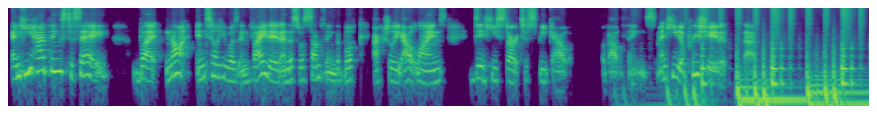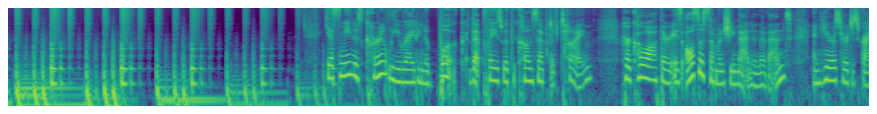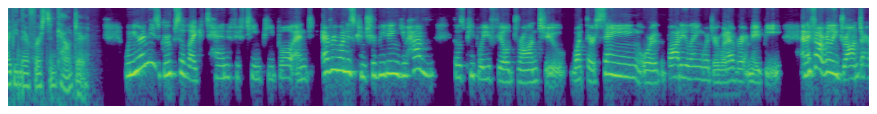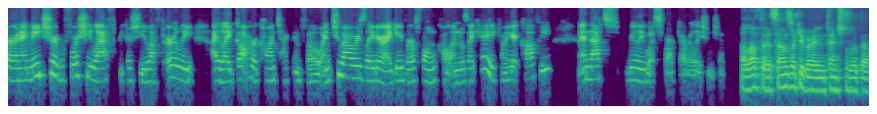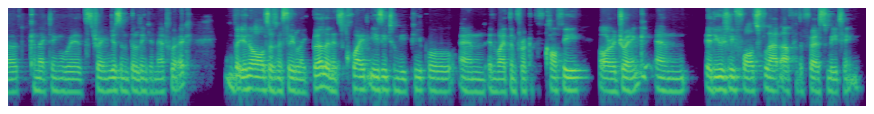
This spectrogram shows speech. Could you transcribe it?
And he had things to say, but not until he was invited. And this was something the book actually outlines did he start to speak out about things. And he appreciated that. Yasmin is currently writing a book that plays with the concept of time. Her co author is also someone she met in an event, and here's her describing their first encounter. When you're in these groups of like 10 15 people and everyone is contributing you have those people you feel drawn to what they're saying or the body language or whatever it may be. And i felt really drawn to her and i made sure before she left because she left early i like got her contact info. And two hours later i gave her a phone call and was like hey can we get coffee and that's really what sparked our relationship. I love that. It sounds like you're very intentional about connecting with strangers and building your network. But you know also in a city like berlin it's quite easy to meet people and invite them for a cup of coffee or a drink and it usually falls flat after the first meeting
